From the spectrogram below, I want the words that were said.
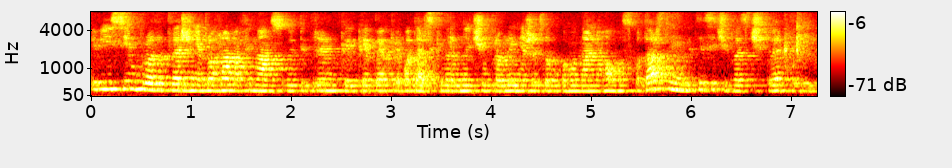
8 про затвердження програми фінансової підтримки КП Криводарське виробниче управління житлово-комунального господарства на 2024 рік.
